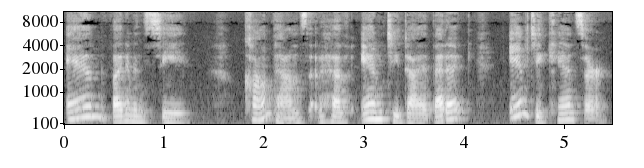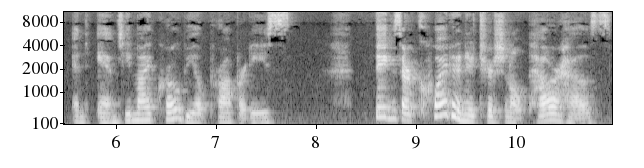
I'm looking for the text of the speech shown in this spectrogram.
and vitamin C, compounds that have anti-diabetic, anti-cancer, and antimicrobial properties. Figs are quite a nutritional powerhouse,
